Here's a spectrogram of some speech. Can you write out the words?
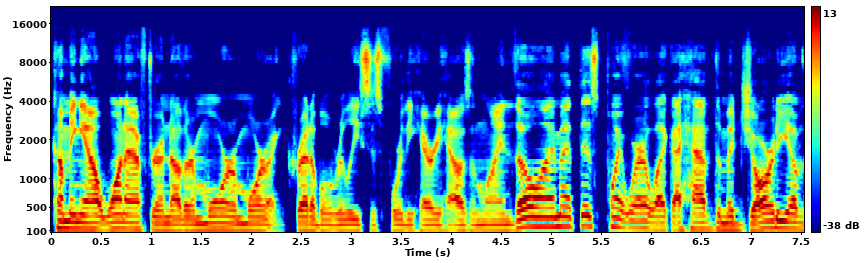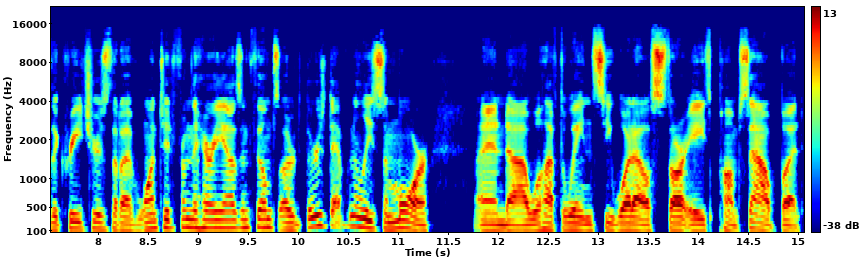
coming out one after another, more and more incredible releases for the Harryhausen line. Though I'm at this point where like I have the majority of the creatures that I've wanted from the Harryhausen films, or there's definitely some more, and uh, we'll have to wait and see what else Star Ace pumps out. But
